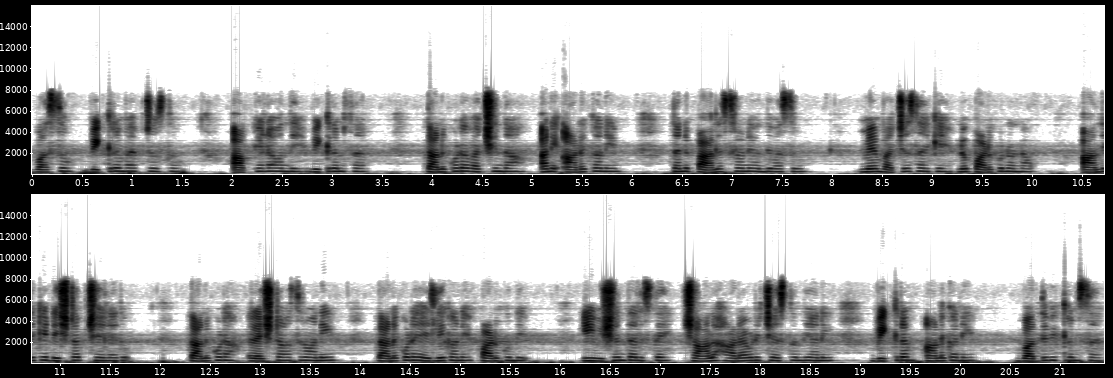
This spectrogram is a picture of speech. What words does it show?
వసు విక్రమ్ వైపు చూస్తూ అక్కెలా ఉంది విక్రమ్ సార్? తను కూడా వచ్చిందా? అని అడగగానే తన ప్యాలెస్లోనే ఉంది వసు. మేము వచ్చేసరికి నువ్వు పడుకుని ఉన్నావు అందుకే డిస్టర్బ్ చేయలేదు. తను కూడా రెస్ట్ అవసరం అని తను కూడా ఎర్లీగానే పడుకుంది. ఈ విషయం తెలిస్తే చాలా హడావిడి చేస్తుంది అని విక్రమ్ అనగానే వద్దు విక్రమ్ సార్.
